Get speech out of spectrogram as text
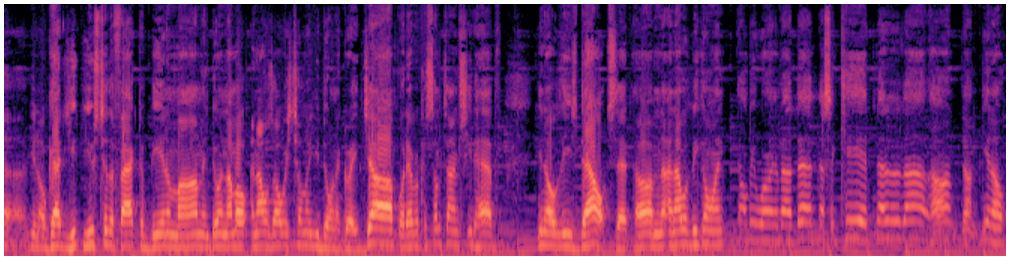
uh, you know, got used to the fact of being a mom and doing. I'm, and I was always telling her, "You're doing a great job," whatever. Because sometimes she'd have, you know, these doubts that, um, and I would be going, "Don't be worrying about that. That's a kid." Da, da, da, da, um, um, you know.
